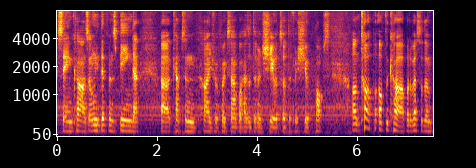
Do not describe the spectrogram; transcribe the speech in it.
same cars. The only difference being that uh, Captain Hydra, for example, has a different shield, so different shield pops on top of the car, but the rest of them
